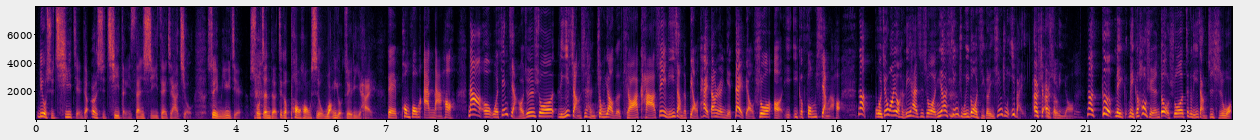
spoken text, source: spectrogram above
六十七减掉二十七等于三十一，再加九，所以明玉姐说真的，这个碰轰是网友最厉害。对，碰风安呐，哈，那呃，我先讲哦，就是说里长是很重要的调阿卡，所以里长的表态当然也代表说，呃，一一个风向了哈。那我觉得网友很厉害，是说，你要新竹一共有几个里？新竹一百二十二个里哦。那各每每个候选人都有说这个里长支持我，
